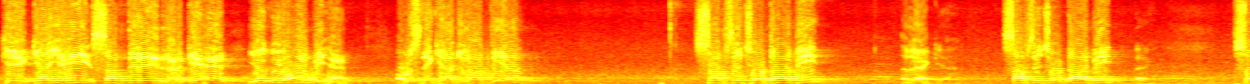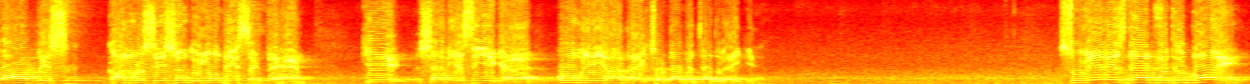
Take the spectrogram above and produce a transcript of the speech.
کہ کیا یہی سب تیرے لڑکے ہیں یا کوئی اور بھی ہیں؟ اور اس نے کیا جواب دیا؟ سب سے چھوٹا ابھی رہ گیا۔ سب سے چھوٹا ابھی رہ گیا۔ سو آپ اس کانورسیشن کو یوں دیکھ سکتے ہیں کہ شاید یہ یہ کہہ رہا ہے او مجھے یاد آئے، چھوٹا بچہ تو رہ گیا۔ So where is that little boy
